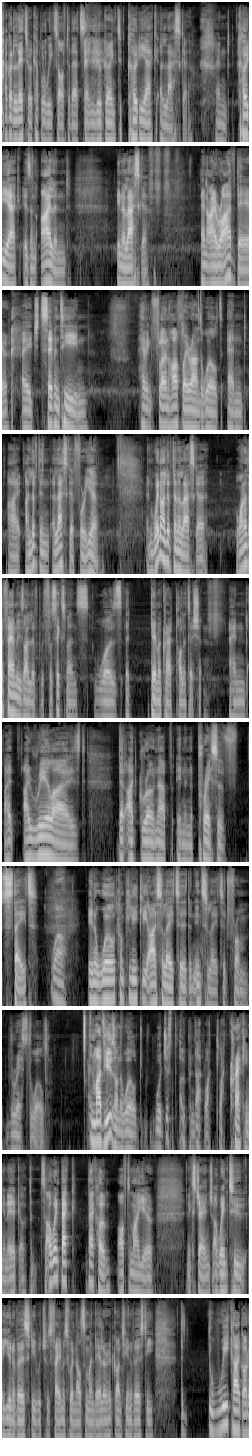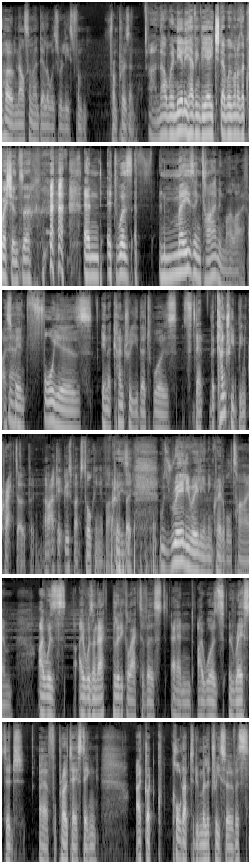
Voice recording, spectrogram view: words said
I got a letter a couple of weeks after that saying you're going to Kodiak, Alaska. And Kodiak is an island in Alaska. And I arrived there aged 17, having flown halfway around the world. And I, I lived in Alaska for a year. And when I lived in Alaska, one of the families I lived with for six months was a Democrat politician. And I, I realized that I'd grown up in an oppressive state Wow. in a world completely isolated and insulated from the rest of the world. And my views on the world were just opened up like like cracking an egg open. So I went back back home after my year exchange. I went to a university which was famous where Nelson Mandela had gone to university. The the week I got home, Nelson Mandela was released from from prison. Uh, now we're nearly having the age. That was one of the questions. Uh, and it was a an amazing time in my life. I Yeah. spent four years in a country that was that the country had been cracked open. I get goosebumps talking about Crazy. it, but it was really, really an incredible time. I was I was an act, political activist, and I was arrested uh, for protesting. I got c- called up to do military service,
